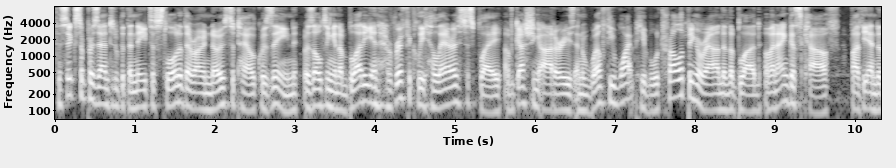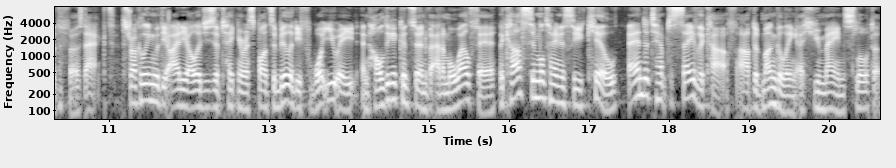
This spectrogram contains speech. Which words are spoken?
the six are presented with the need to slaughter their own nose to tail cuisine, resulting in a bloody and horrifically hilarious display of gushing arteries and wealthy white people trolloping around in the blood of an Angus calf by the end of the first act. Struggling with the ideologies of taking responsibility for what you eat and holding a concern for animal welfare, the cast simultaneously kill and attempt to save the calf after bungling a humane slaughter.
